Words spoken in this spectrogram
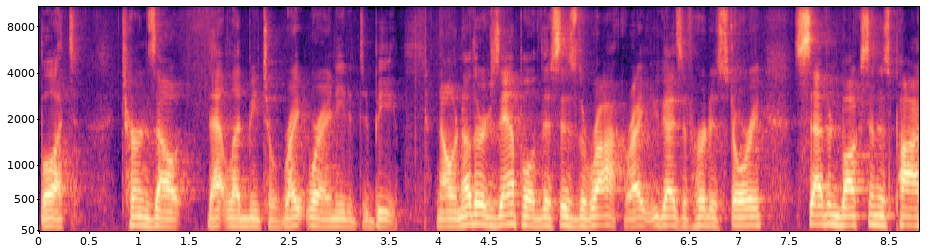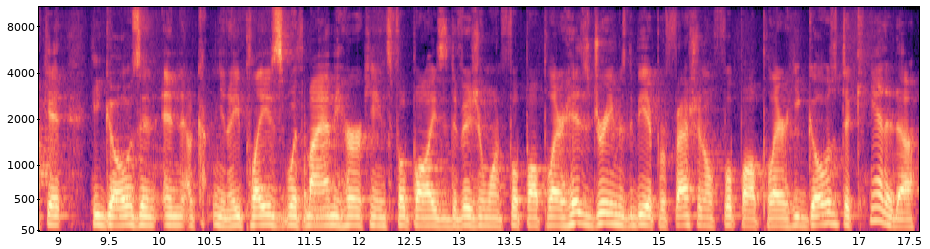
But turns out that led me to right where I needed to be. Now, another example of this is The Rock, right? You guys have heard his story. Seven bucks in his pocket. He goes and, and uh, you know he plays with Miami Hurricanes football. He's a Division One football player. His dream is to be a professional football player. He goes to Canada.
